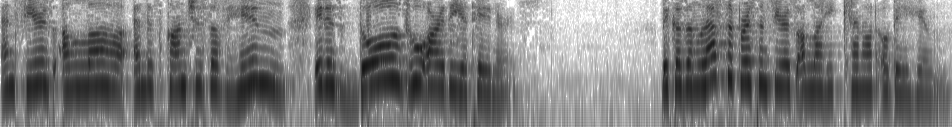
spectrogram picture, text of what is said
and fears Allah and is conscious of Him, it is those who are the attainers. Because unless a person fears Allah, he cannot obey Him.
